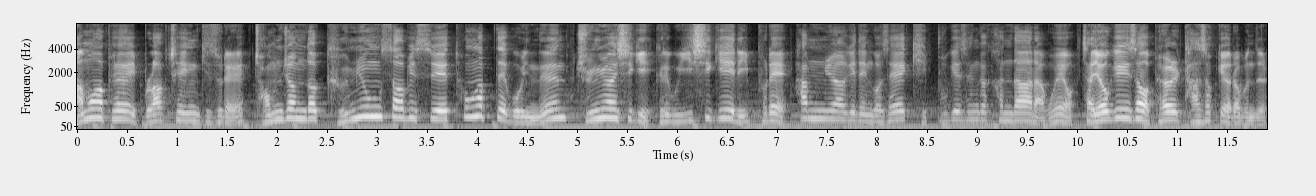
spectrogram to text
암호화폐 블록체인 기술에 점점 더 금융 서비스에 통합되고 있는 중요한 시기 그리고 이 시기에 리플에 합류하게 된 것에 기쁘게 생각한다라고 해요. 자, 여기에서 별 다섯 개 여러분들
